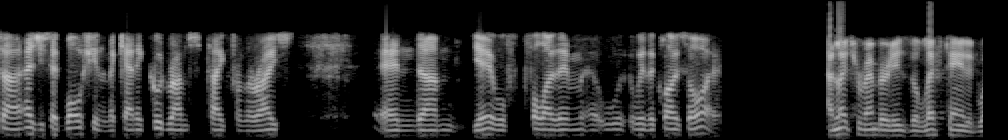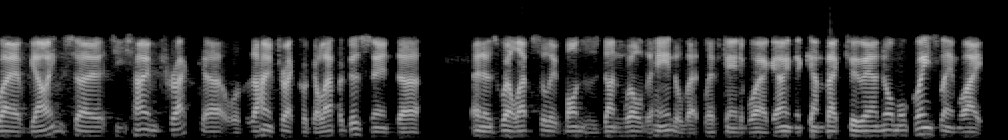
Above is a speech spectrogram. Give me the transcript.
uh, as you said, Walsh in the mechanic, good runs to take from the race. And um, yeah, we'll follow them uh, with a close eye. And let's remember, it is the left-handed way of going, so it's his home track, uh, or the home track for Galapagos, and uh, and as well, Absolute Bonds has done well to handle that left-handed way of going to come back to our normal Queensland way.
